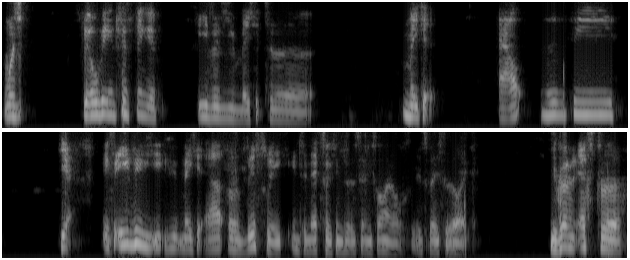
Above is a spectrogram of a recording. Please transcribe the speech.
Which it'll be interesting if either of you make it to the make it out of the yeah. If either you make it out of this week into next week into the semifinals, it's basically like you've got an extra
